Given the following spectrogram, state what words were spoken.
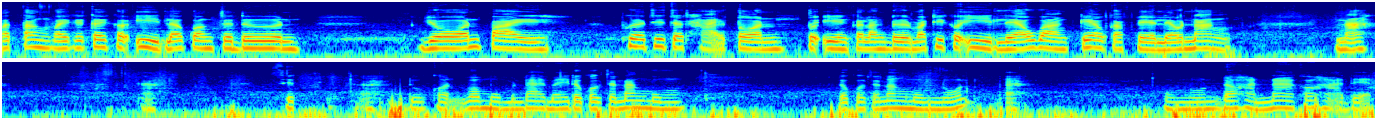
มาตั้งไว้ใกล้ๆเก้าอี้แล้วกวางจะเดิน ย้อนไป เพื่อที่จะถ่ายตอนตัวเองกำลังเดินมาที่เก้าอี้แล้ววางแก้วกาแฟแล้วนั่ง นะอะเสร็จอะดูก่อนว่ามุมมันได้ไหมเดี๋ยวกวาจะนั่งมุมเดี๋ยวกวาจะนั่งมุมนู้นอะมุมนู้นเราหันหน้าเข้าหาแดด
